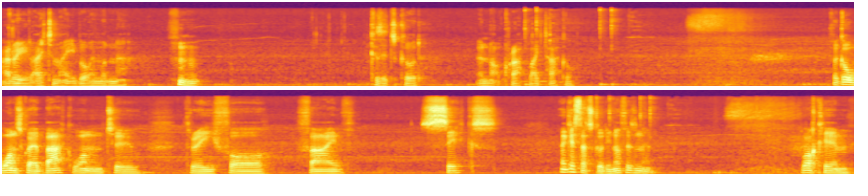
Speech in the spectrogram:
I'd really like to mighty blow him, wouldn't I? Because it's good and not crap like tackle. If I go one square back, one, two, three, four, five, six. I guess that's good enough, isn't it? Block him,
